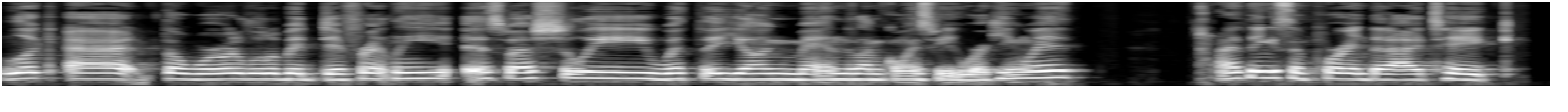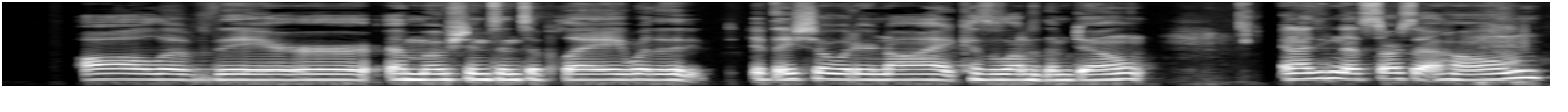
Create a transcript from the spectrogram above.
look at the world a little bit differently, especially with the young men that I'm going to be working with. I think it's important that I take all of their emotions into play, whether if they show it or not, because a lot of them don't. And I think that starts at home.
